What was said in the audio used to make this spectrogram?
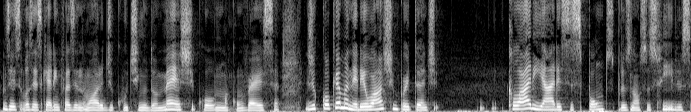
Não sei se vocês querem fazer numa hora de cultinho doméstico ou numa conversa. De qualquer maneira, eu acho importante clarear esses pontos para os nossos filhos,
